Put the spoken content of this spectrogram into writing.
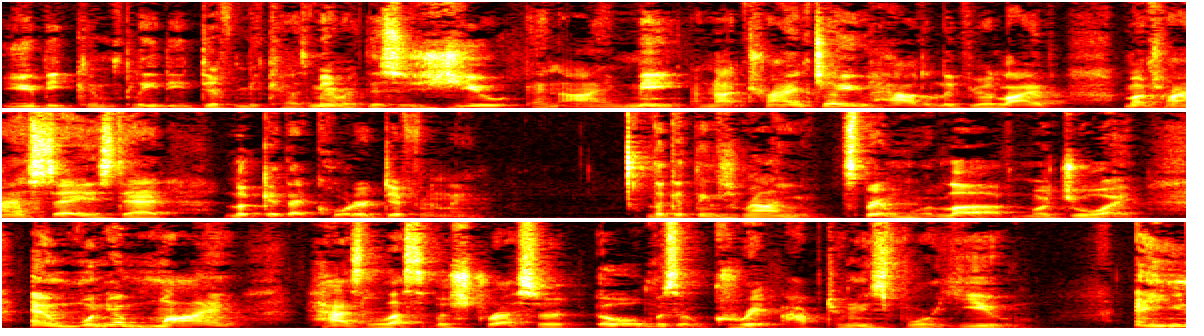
You be completely different because remember, this is you and I'm me. I'm not trying to tell you how to live your life. What I'm trying to say is that look at that quarter differently. Look at things around you. Spread more love, more joy. And when your mind has less of a stressor, it opens up great opportunities for you. And you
